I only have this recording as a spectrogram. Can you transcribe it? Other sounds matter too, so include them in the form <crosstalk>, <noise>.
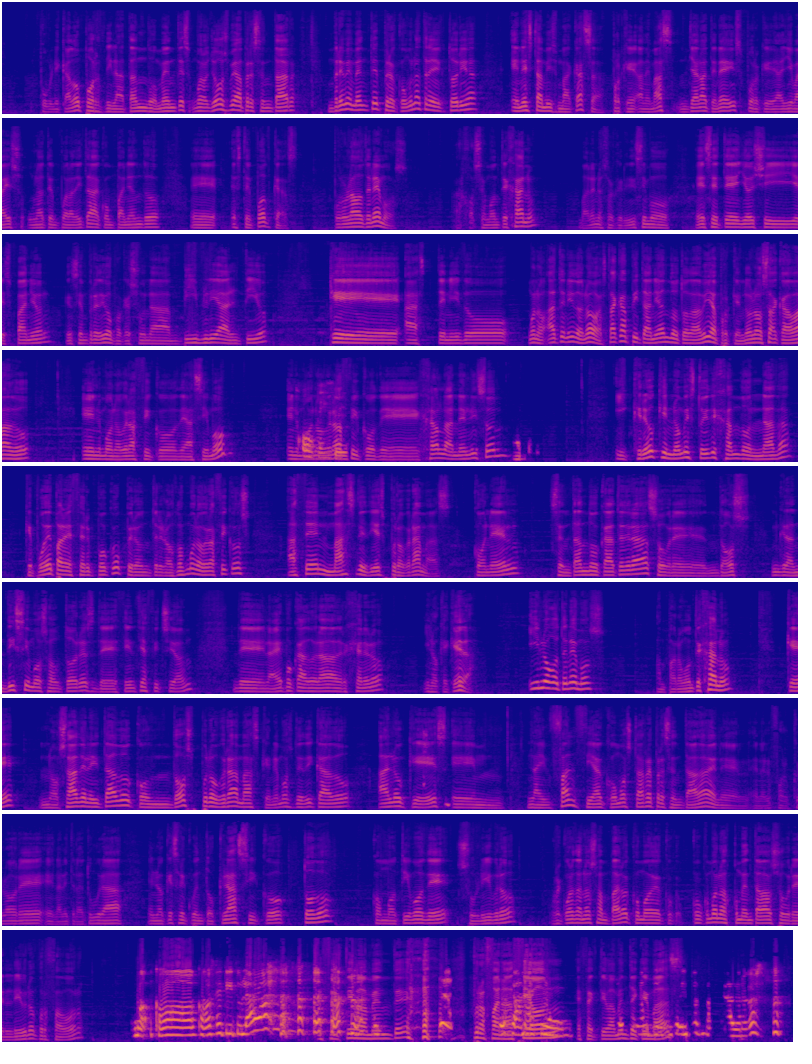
publicado por Dilatando Mentes. Bueno, yo os voy a presentar brevemente, pero con una trayectoria en esta misma casa, porque además ya la tenéis, porque ya lleváis una temporadita acompañando eh, este podcast. Por un lado tenemos a José Montejano, ¿vale? Nuestro queridísimo ST Yoshi español, que siempre digo porque es una biblia al tío, que has tenido, bueno, ha tenido, no, está capitaneando todavía porque no los ha acabado el monográfico de Asimov, el monográfico de Harlan Ellison, y creo que no me estoy dejando nada, que puede parecer poco, pero entre los dos monográficos hacen más de 10 programas, con él sentando cátedra sobre dos grandísimos autores de ciencia ficción de la época dorada del género y lo que queda. Y luego tenemos Amparo Montejano, que nos ha deleitado con dos programas que le hemos dedicado a lo que es em, la infancia, cómo está representada en el, en el folclore, en la literatura, en lo que es el cuento clásico, todo con motivo de su libro. Recuérdanos, Amparo, cómo, cómo, nos comentabas sobre el libro, por favor. ¿Cómo, cómo, cómo se titulaba? Efectivamente, <laughs> <laughs> profanación, efectivamente, ¿qué más?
